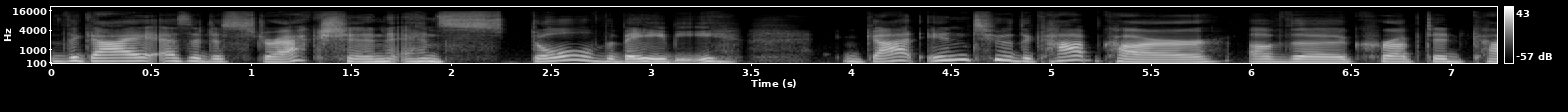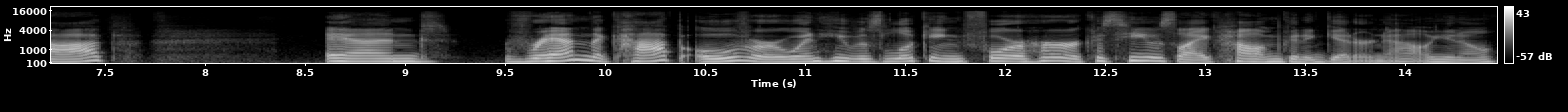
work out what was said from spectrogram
the guy as a distraction and stole the baby. Got into the cop car of the corrupted cop and ran the cop over when he was looking for her cuz he was like, "How I'm going to get her now," you know.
